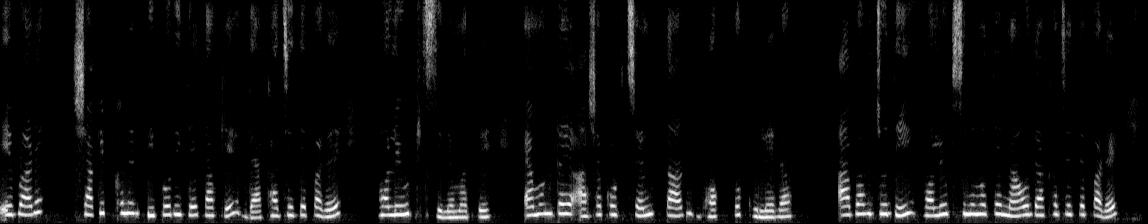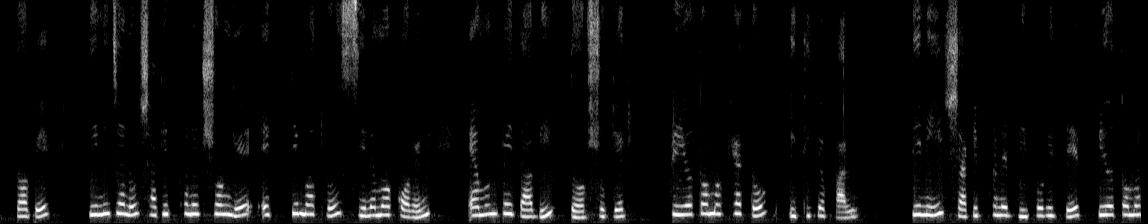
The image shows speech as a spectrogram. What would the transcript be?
এবার শাকিব খানের বিপরীতে তাকে দেখা যেতে পারে হলিউড সিনেমাতে। এমনটাই আশা করছেন তার ভক্ত কুলেরা। আবার যদি হলিউড সিনেমাতে নাও দেখা যেতে পারে, তবে তিনি যেন শাকিব খানের সঙ্গে একটি মাত্র সিনেমা করেন, এমনটাই দাবি দর্শকের। প্রিয়তমা খ্যাত ইথিকা পাল। তিনি শাকিব খানের বিপরীতে প্রিয়তমা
